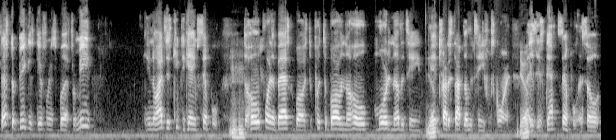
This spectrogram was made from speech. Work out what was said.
that's the biggest difference. But for me, you know, I just keep the game simple. Mhm. The whole point of basketball is to put the ball in the hole more than the other team Yep. and try to stop the other team from scoring. Yep. It's, it's that simple. And so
